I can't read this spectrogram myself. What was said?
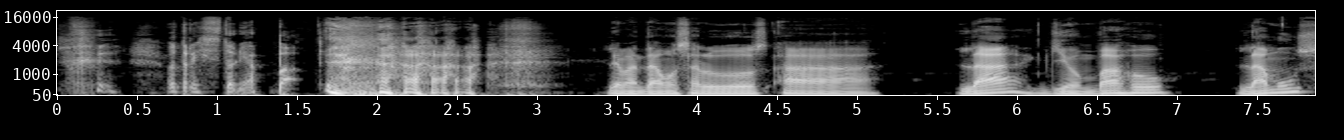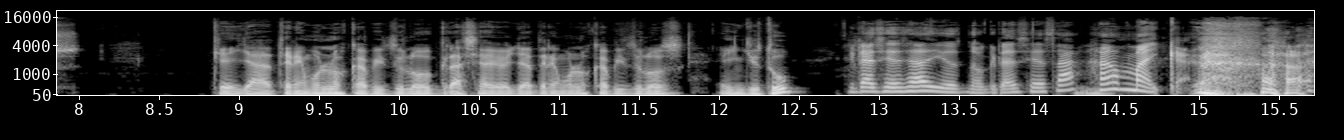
Otra historia. pa. Le mandamos saludos a la-lamus, que ya tenemos los capítulos, gracias a Dios ya tenemos los capítulos en YouTube. Gracias a Dios, no gracias a Jamaica.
